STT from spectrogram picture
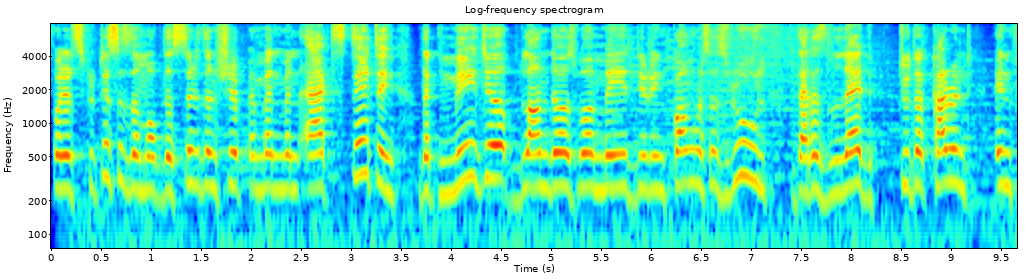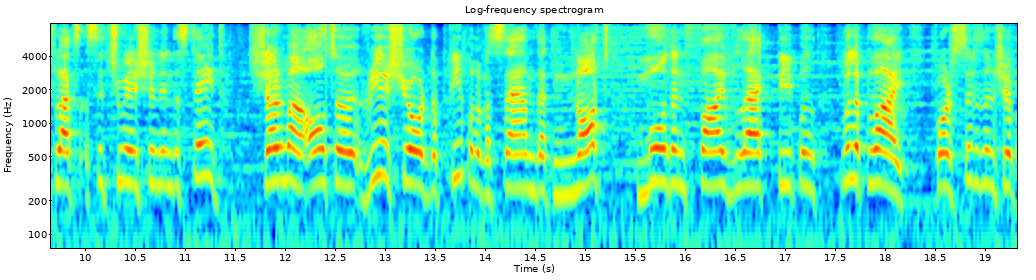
for its criticism of the Citizenship Amendment Act, stating that major blunders were made during Congress's rule that has led to the current influx situation in the state. Sharma also reassured the people of Assam that not more than 5 lakh people will apply for citizenship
